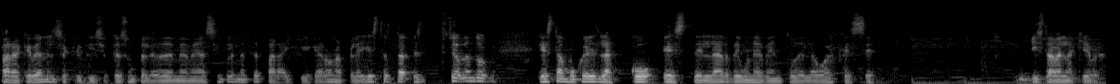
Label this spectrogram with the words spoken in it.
Para que vean el sacrificio que es un peleador de MMA, simplemente para llegar a una pelea. Y esta está- estoy hablando que esta mujer es la coestelar de un evento de la UFC. Y estaba en la quiebra,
